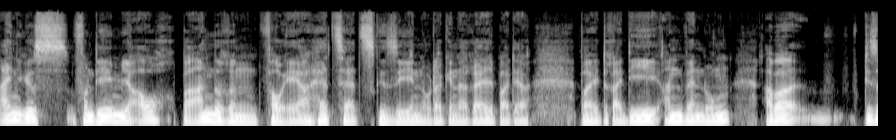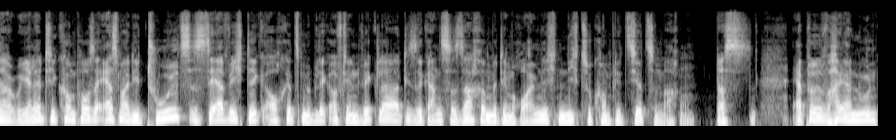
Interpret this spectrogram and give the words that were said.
einiges von dem ja auch bei anderen VR-Headsets gesehen oder generell bei der, bei 3D-Anwendungen. Aber dieser Reality Composer, erstmal die Tools ist sehr wichtig, auch jetzt mit Blick auf den Entwickler, diese ganze Sache mit dem räumlichen nicht zu kompliziert zu machen. Das Apple war ja nun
